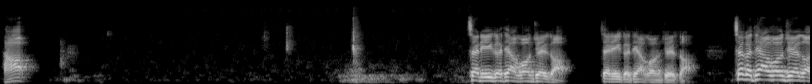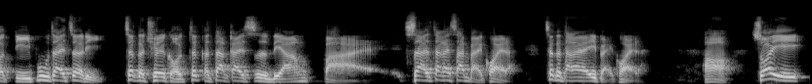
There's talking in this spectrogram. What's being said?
好，这里一个跳空缺口，这里一个跳空缺口，这个跳空缺口底部在这里，这个缺口，这个大概是两百。三大概三百块了，这个大概一百块了，啊，所以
